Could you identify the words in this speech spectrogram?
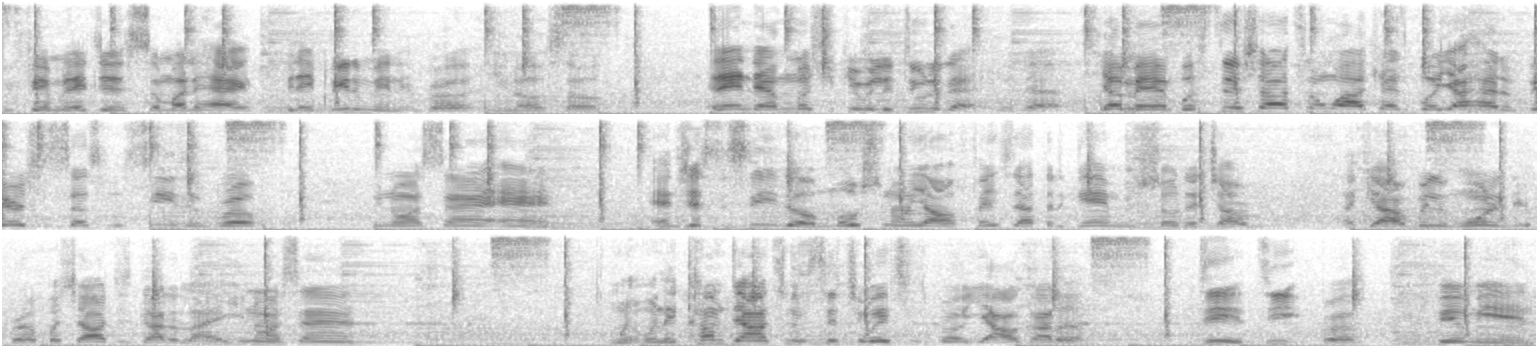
you feel me? They just, somebody had, they beat them in it, bro, you know? So it ain't that much you can really do to that with that. Yeah, man, but still shout out to them Wildcats, boy. Y'all had a very successful season, bro. You know what I'm saying? And and just to see the emotion on y'all faces after the game and show that y'all, like y'all really wanted it, bro. But y'all just gotta like, you know what I'm saying? when, when it come down to them situations, bro, y'all gotta dig deep, bro. You feel me? And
